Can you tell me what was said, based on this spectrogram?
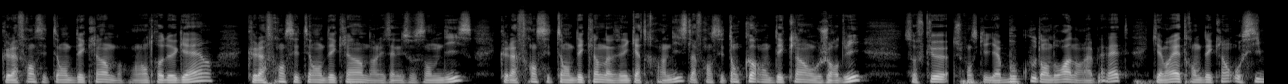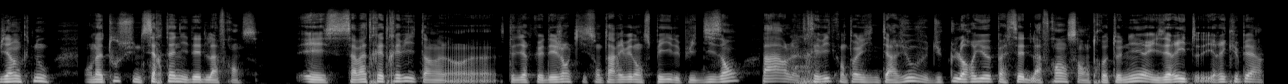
que la France était en déclin dans l'entre-deux-guerres, que la France était en déclin dans les années 70, que la France était en déclin dans les années 90, la France est encore en déclin aujourd'hui, sauf que je pense qu'il y a beaucoup d'endroits dans la planète qui aimeraient être en déclin aussi bien que nous. On a tous une certaine idée de la France. Et ça va très très vite. Hein. C'est-à-dire que des gens qui sont arrivés dans ce pays depuis dix ans parlent très vite quand on les interviewe du glorieux passé de la France à entretenir. Ils héritent, ils récupèrent,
